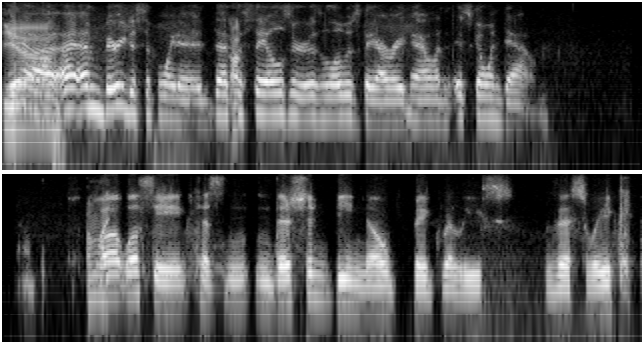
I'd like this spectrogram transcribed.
yeah. I, I'm very disappointed that I- the sales are as low as they are right now, and it's going down. I'm like, well, we'll see because there should be no big release this week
